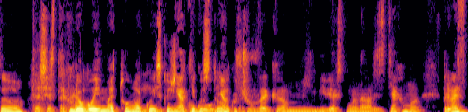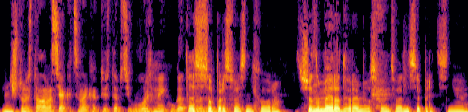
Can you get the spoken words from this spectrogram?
а, Те ще е страхотно. Любо името, ако искаш да ти няколко, гостуват. Няколко човека ми, ми бях споменали за тях, ама при мен нищо не става на всяка цена, както и с теб си говорихме и когато... Те са супер свестни хора. Ще намерят време, освен това, не се притеснявай.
